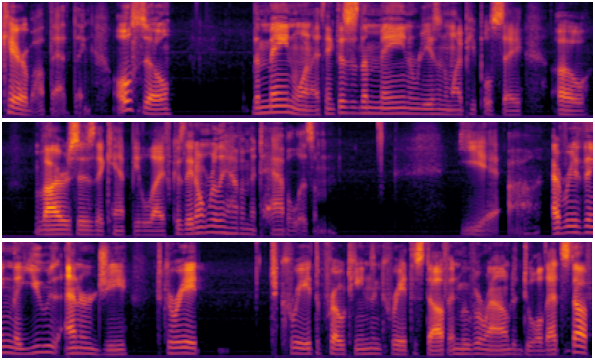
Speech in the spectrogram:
care about that thing. Also, the main one, I think this is the main reason why people say, "Oh, viruses, they can't be life because they don't really have a metabolism. Yeah, everything they use energy to create to create the proteins and create the stuff and move around and do all that stuff.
